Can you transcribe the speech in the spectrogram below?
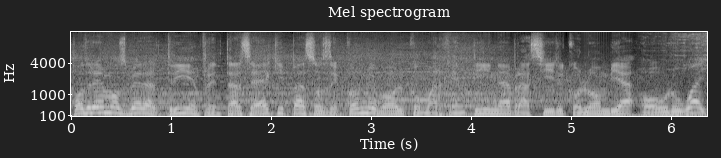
podremos ver al Tri enfrentarse a equipazos de Conmebol como Argentina, Brasil, Colombia o Uruguay.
